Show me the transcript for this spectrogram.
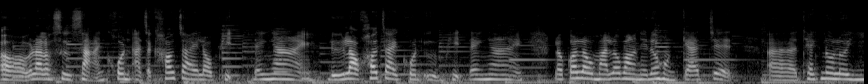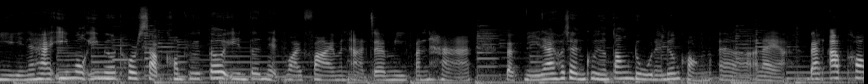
เเวลาเราสื่อสารคนอาจจะเข้าใจเราผิดได้ง่าย หรือเราเข้าใจคนอื่นผิดได้ง่าย แล้วก็เรามาระวังในเรื่องของ gadget เทคโนโลยีนะคะอีเมลอีเมลโทรศัพท์คอมพิวเตอร์อินเทอร์เน็ต Wi-Fi มันอาจจะมีปัญหาแบบนี้ได้ เพราะฉะนั้นคุณจะต้องดูในเรื่องของออะไรอะ backup ข้อ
